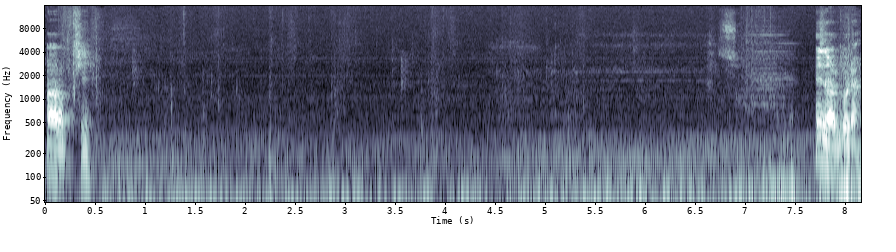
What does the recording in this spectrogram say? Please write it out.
Okej. I na górę.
